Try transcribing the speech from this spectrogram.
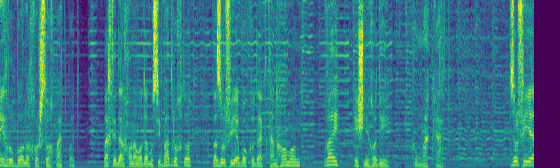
меҳрубону хушсӯҳбат буд. Вақте дар хонавода мусибат рух дод ва зулфия бо кӯдак танҳо монд вай пешниҳоди кӯмак кард. Зулфия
